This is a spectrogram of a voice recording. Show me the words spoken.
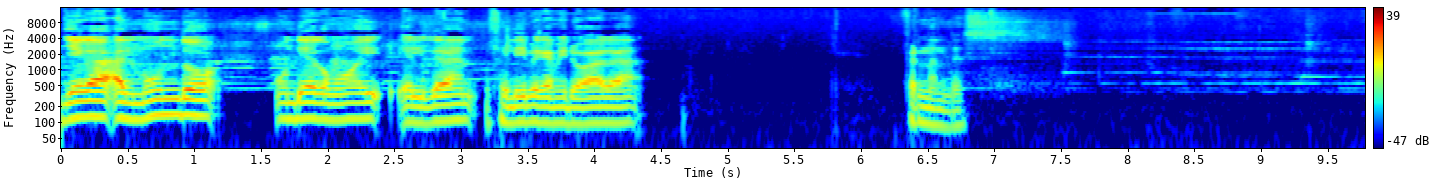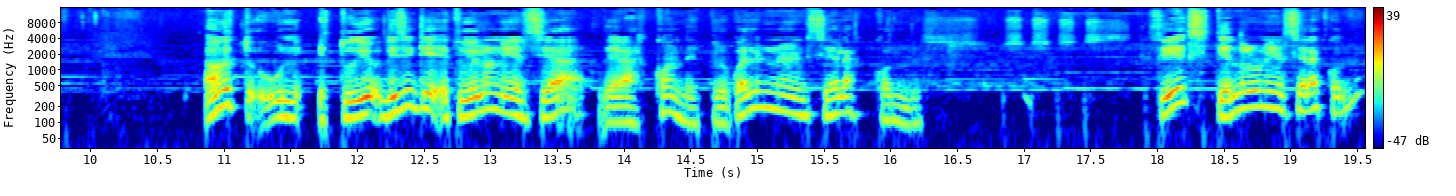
Llega al mundo un día como hoy el gran Felipe Camiroaga Fernández. ¿A dónde estudió? Dicen que estudió en la Universidad de Las Condes. ¿Pero cuál es la Universidad de Las Condes? ¿Sigue existiendo la Universidad de Las Condes?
